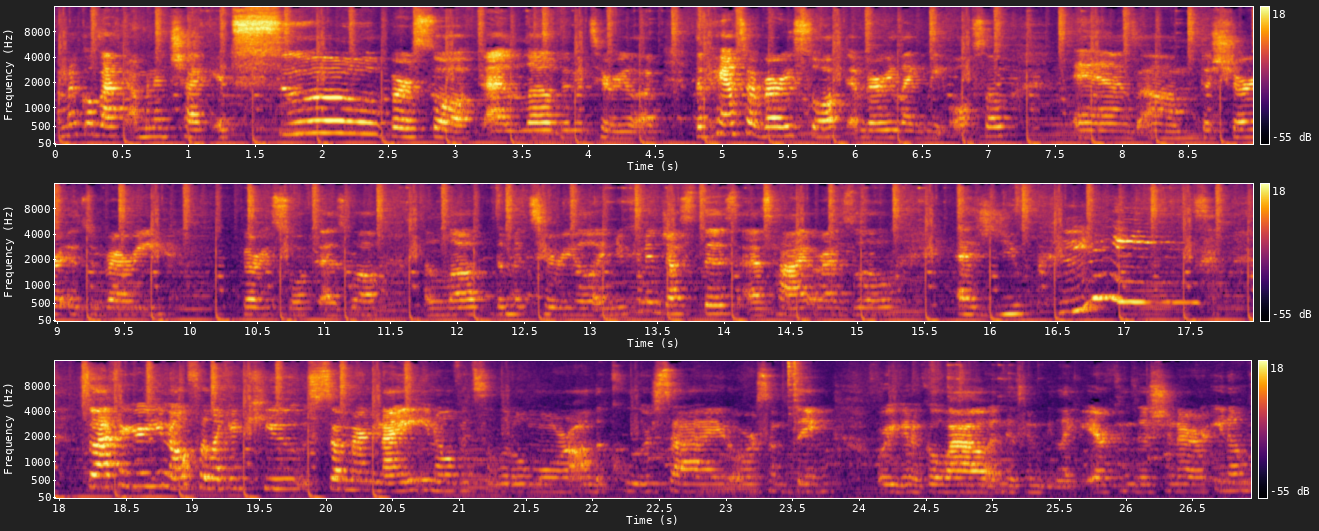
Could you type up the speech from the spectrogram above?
I'm gonna go back, I'm gonna check. It's super soft. I love the material. Of, the pants are very soft and very lightweight also. And um, the shirt is very, very soft as well. I love the material and you can adjust this as high or as low as you please. Figure, you know, for like a cute summer night, you know, if it's a little more on the cooler side or something, or you're gonna go out and there's gonna be like air conditioner, you know,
